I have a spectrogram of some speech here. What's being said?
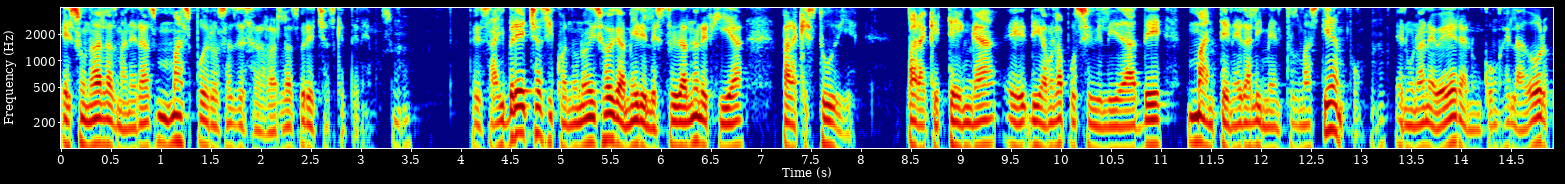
es una de las maneras más poderosas de cerrar las brechas que tenemos. Entonces hay brechas y cuando uno dice, oiga, mire, le estoy dando energía para que estudie, para que tenga, eh, digamos, la posibilidad de mantener alimentos más tiempo, en una nevera, en un congelador,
